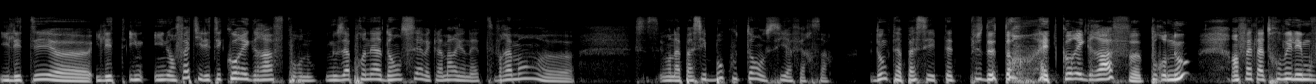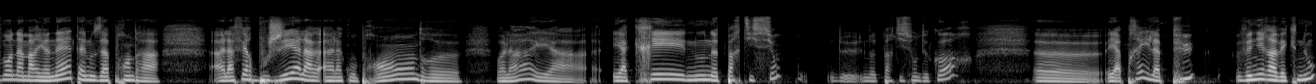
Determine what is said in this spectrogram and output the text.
était, euh, il, est, en fait, il était chorégraphe pour nous. Il nous apprenait à danser avec la marionnette. Vraiment, euh, on a passé beaucoup de temps aussi à faire ça. Donc, tu as passé peut-être plus de temps à être chorégraphe pour nous, en fait, à trouver les mouvements de la marionnette, à nous apprendre à, la faire bouger, à la, comprendre, euh, voilà, et à, et à créer, nous, notre partition, de, notre partition de corps. Euh, et après, il a pu venir avec nous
